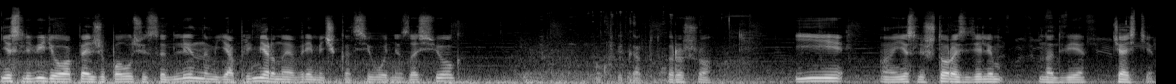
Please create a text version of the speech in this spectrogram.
Если видео, опять же, получится длинным, я примерное времечко сегодня засек. Ух ты, как тут хорошо. И, э, если что, разделим на две части.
